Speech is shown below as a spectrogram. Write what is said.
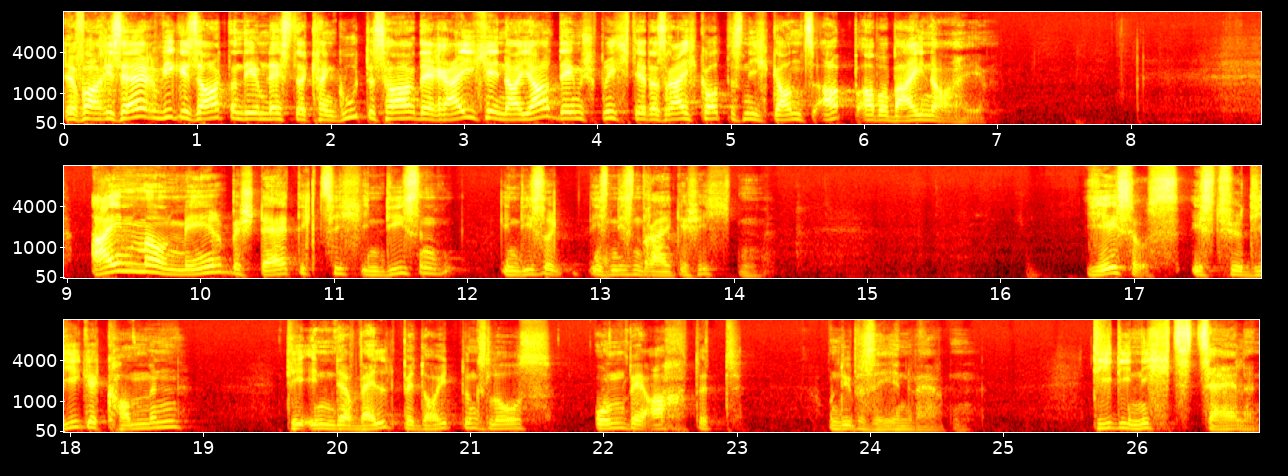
Der Pharisäer, wie gesagt, an dem lässt er kein gutes Haar. Der Reiche, na ja, dem spricht er das Reich Gottes nicht ganz ab, aber beinahe. Einmal mehr bestätigt sich in diesen, in, dieser, in diesen drei Geschichten, Jesus ist für die gekommen, die in der Welt bedeutungslos unbeachtet und übersehen werden. Die, die nichts zählen,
